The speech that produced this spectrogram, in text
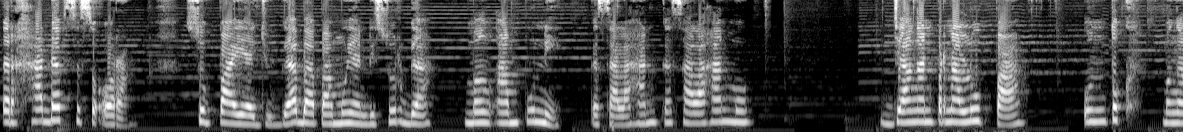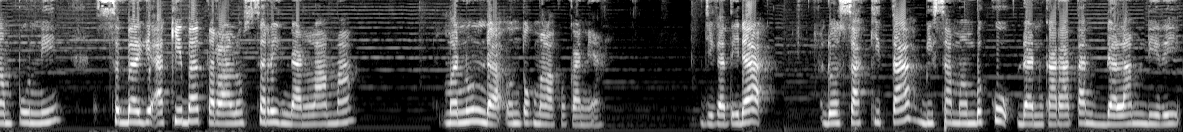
terhadap seseorang, supaya juga Bapamu yang di surga mengampuni kesalahan-kesalahanmu. Jangan pernah lupa untuk mengampuni sebagai akibat terlalu sering dan lama menunda untuk melakukannya. Jika tidak, dosa kita bisa membeku dan karatan dalam diri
